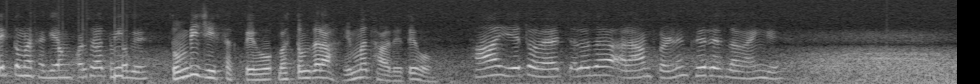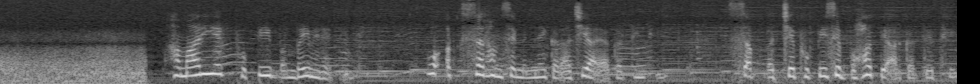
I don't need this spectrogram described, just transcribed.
एक तो मैं थक गया हूँ और दूसरा तुम ही हो गए। तुम भी जीत सकते हो बस तुम जरा हिम्मत हार देते हो। हाँ ये तो है। चलो जरा आराम कर लें फिर रेस लगाएँगे। हमारी एक फुप्पी बम्बई में रहती थी वो अक्सर हमसे मिलने कराची आया करती थी। सब बच्चे फुप्पी से बहुत प्यार करते थे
